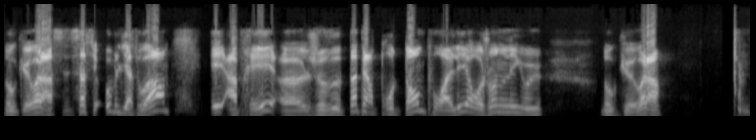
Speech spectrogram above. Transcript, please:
Donc euh, voilà, ça c'est obligatoire. Et après, euh, je veux pas perdre trop de temps pour aller rejoindre les grues. Donc euh, voilà. Tu,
